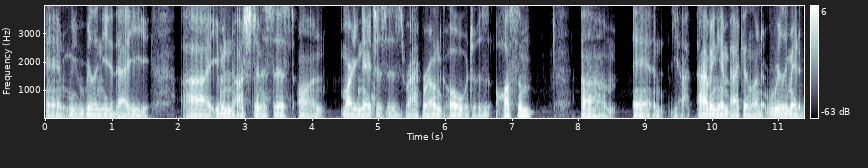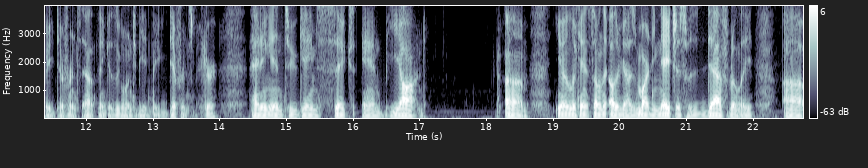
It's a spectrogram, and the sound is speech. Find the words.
and we really needed that. He Uh, even notched an assist on Marty Necas's wraparound goal, which was awesome. Um, and yeah, having him back in the lineup really made a big difference. And I think is going to be a big difference maker heading into game six and beyond. Um, you know, looking at some of the other guys, Marty Necas was definitely a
